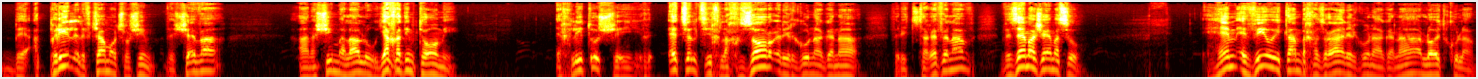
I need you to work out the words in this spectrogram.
באפריל 1937 האנשים הללו, יחד עם תהומי, החליטו שאצ"ל צריך לחזור אל ארגון ההגנה ולהצטרף אליו, וזה מה שהם עשו. הם הביאו איתם בחזרה אל ארגון ההגנה, לא את כולם,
